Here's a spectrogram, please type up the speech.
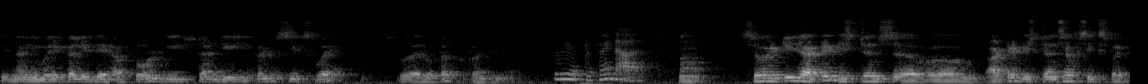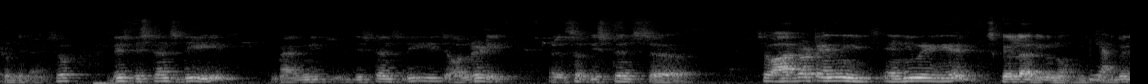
in a numerically they have told distance d is equal to 6 by square root of 29 So we have to find R. Hmm. So it is at a distance uh, um, at a distance of 6 by 29 so this distance d magnitude distance d is already uh, so distance uh, so r dot n is anyway a scalar you know Yeah. they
